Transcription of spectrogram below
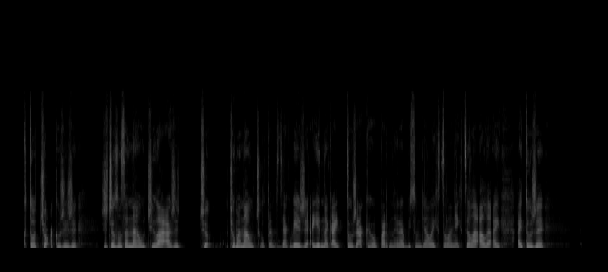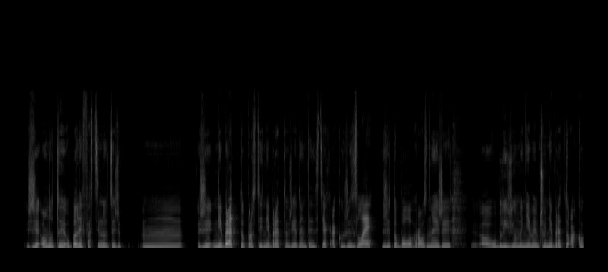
kto čo, akože, že, že čo som sa naučila a že čo, čo ma naučil ten vzťah. Vieš, že jednak aj to, že akého partnera by som ďalej chcela, nechcela, ale aj, aj to, že, že ono to je úplne fascinujúce, že mm, že nebrať to, proste nebrať to žiaden ten vzťah akože zlé, že to bolo hrozné, že o, ublížil mi neviem čo, nebrať to ako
